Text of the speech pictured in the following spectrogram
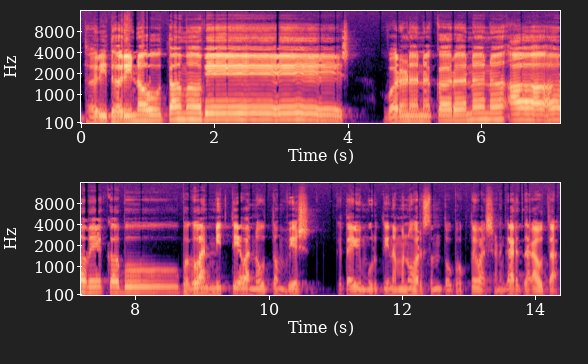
ધરી ધરી નૌતમ વેશ, વર્ણન કરનન આવે કબુ. ભગવાન નિત્ય એવા નવતમ વેશ કહેતા એવી મૂર્તિના મનોહર સંતો, ભક્તો એવા શણગાર ધરાવતા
